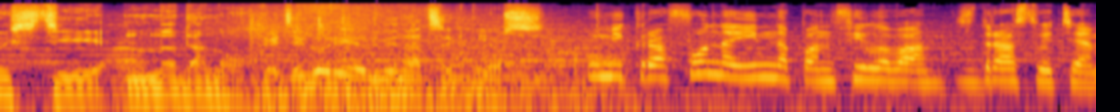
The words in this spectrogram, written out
Новости на Дону. Категория 12+. У микрофона Инна Панфилова. Здравствуйте.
